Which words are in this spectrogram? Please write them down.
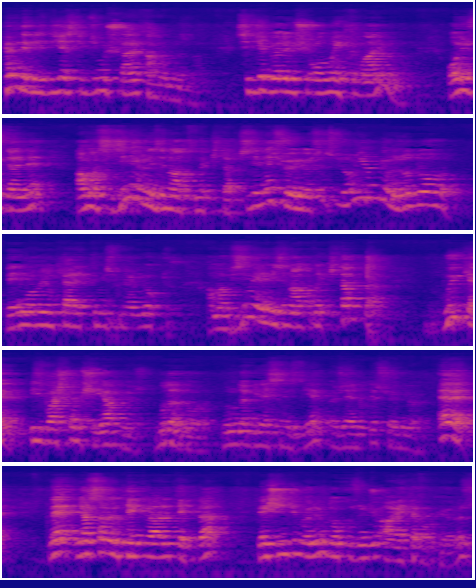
Hem de biz diyeceğiz ki bizim üç tane tanrımız var. Sizce böyle bir şey olma ihtimali mi var? O yüzden de ama sizin elinizin altındaki kitap size ne söylüyorsa siz onu yapıyorsunuz. O doğru. Benim onu inkar ettiğimiz falan yoktur. Ama bizim elimizin altındaki kitap da buyken biz başka bir şey yapmıyoruz. Bu da doğru. Bunu da bilesiniz diye özellikle söylüyorum. Evet. Ve yasanın tekrarı tekrar 5. bölüm 9. ayete bakıyoruz.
